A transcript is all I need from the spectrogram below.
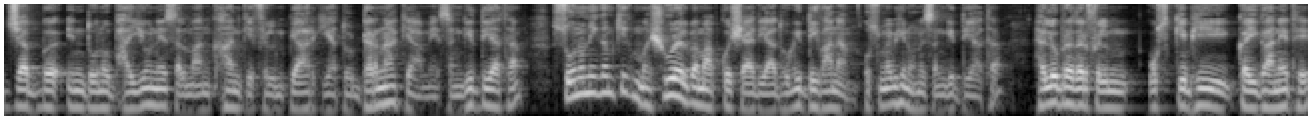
जब इन दोनों भाइयों ने सलमान खान की फ़िल्म प्यार किया तो डरना क्या में संगीत दिया था। सोनू निगम की एक मशहूर एल्बम आपको शायद याद होगी, दीवाना, उसमें भी इन्होंने संगीत दिया था। हेलो ब्रदर फ़िल्म, उसके भी कई गाने थे।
